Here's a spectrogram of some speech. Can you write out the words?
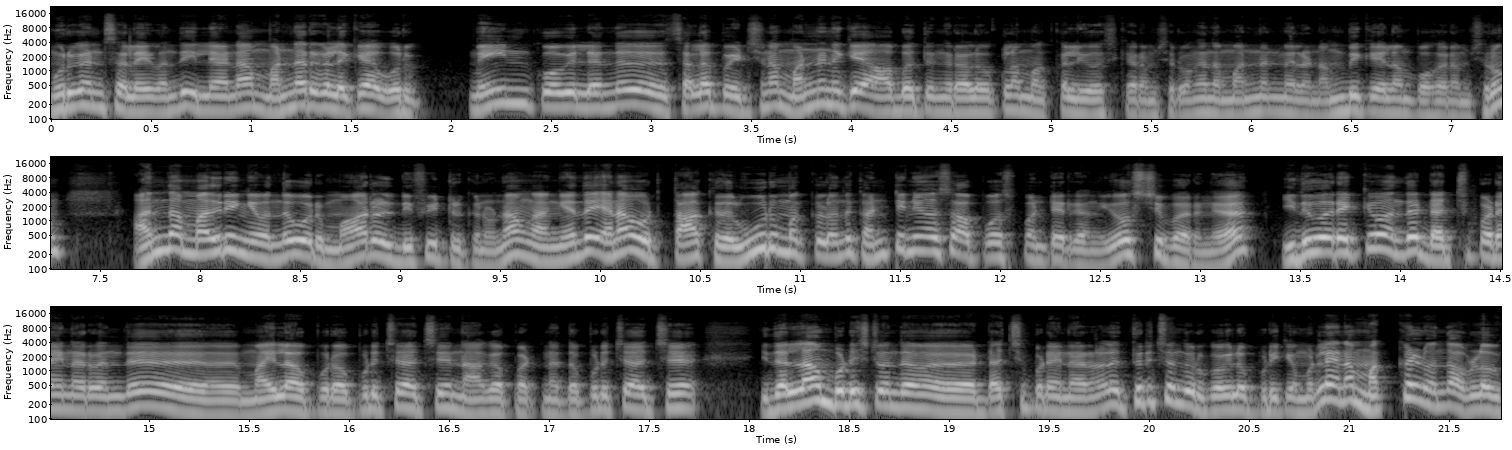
முருகன் சிலை வந்து இல்லைன்னா மன்னர்களுக்கே ஒரு மெயின் கோவிலேருந்து சிலை போயிடுச்சுன்னா மன்னனுக்கே ஆபத்துங்கிற அளவுக்குலாம் மக்கள் யோசிக்க ஆரம்பிச்சிருவாங்க. அந்த மன்னன் மேலே நம்பிக்கையெல்லாம் போக ஆரம்பிச்சிடும் அந்த மாதிரி இங்கே வந்து ஒரு மாரல் டிஃபீட் இருக்கணும்னா அவங்க அங்கேருந்து ஏன்னா ஒரு தாக்குதல். ஊர் மக்கள் வந்து கண்டினியூஸாக அப்போஸ் பண்ணிட்டே இருக்காங்க. யோசிச்சு பாருங்க. இது வரைக்கும் வந்து டச் படையினர் வந்து மயிலாப்பூரை பிடிச்சாச்சு நாகப்பட்டினத்தை பிடிச்சாச்சு. இதெல்லாம் பிடிச்சிட்டு வந்த டச் படையினரால திருச்செந்தூர் கோவிலை பிடிக்க முடியல. ஏன்னா மக்கள் வந்து அவ்வளோ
